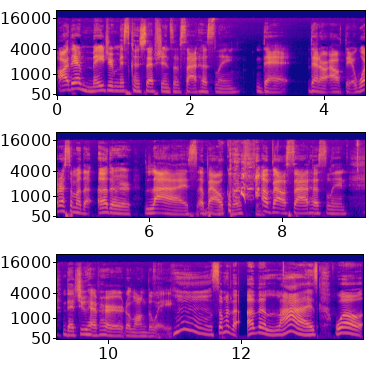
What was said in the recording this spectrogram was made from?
Are there major misconceptions of side hustling that? That are out there. What are some of the other lies about about side hustling that you have heard along the way? Hmm, some of the other lies. Well,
